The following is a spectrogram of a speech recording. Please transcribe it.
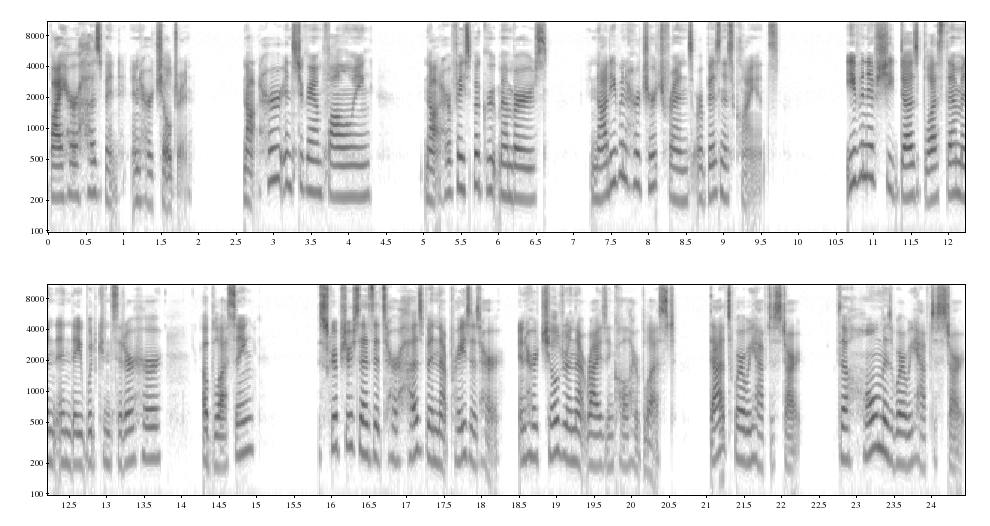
by her husband and her children, not her Instagram following, not her Facebook group members, not even her church friends or business clients. Even if she does bless them and, and they would consider her a blessing, Scripture says it's her husband that praises her and her children that rise and call her blessed. That's where we have to start. The home is where we have to start.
